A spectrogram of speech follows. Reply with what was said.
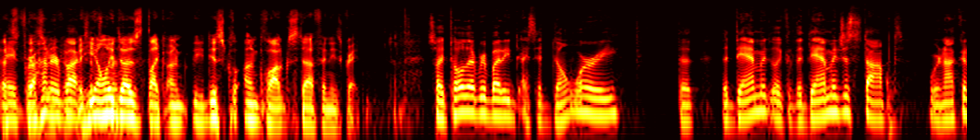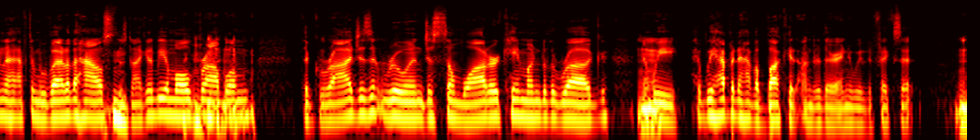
Hey, for that's what 100 you call it. but he only does like un, he just unclogs stuff and he's great so, So I told everybody, I said, don't worry. The the damage like the damage is stopped. We're not gonna have to move out of the house. There's hmm. not gonna be a mold problem. the garage isn't ruined, just some water came under the rug. And hmm. we we happen to have a bucket under there anyway to fix it. Hmm.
